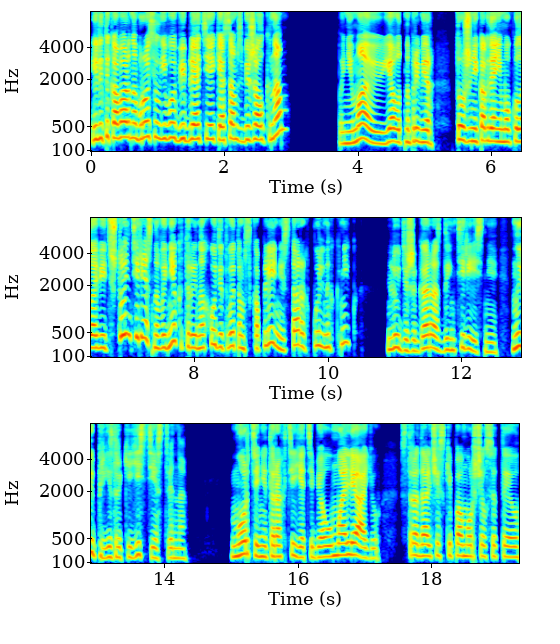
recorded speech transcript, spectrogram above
Или ты коварно бросил его в библиотеке, а сам сбежал к нам? Понимаю, я вот, например, тоже никогда не мог уловить, что интересного некоторые находят в этом скоплении старых пыльных книг. Люди же гораздо интереснее. Ну и призраки, естественно. Морти, не тарахти, я тебя умоляю. Страдальчески поморщился Тео.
